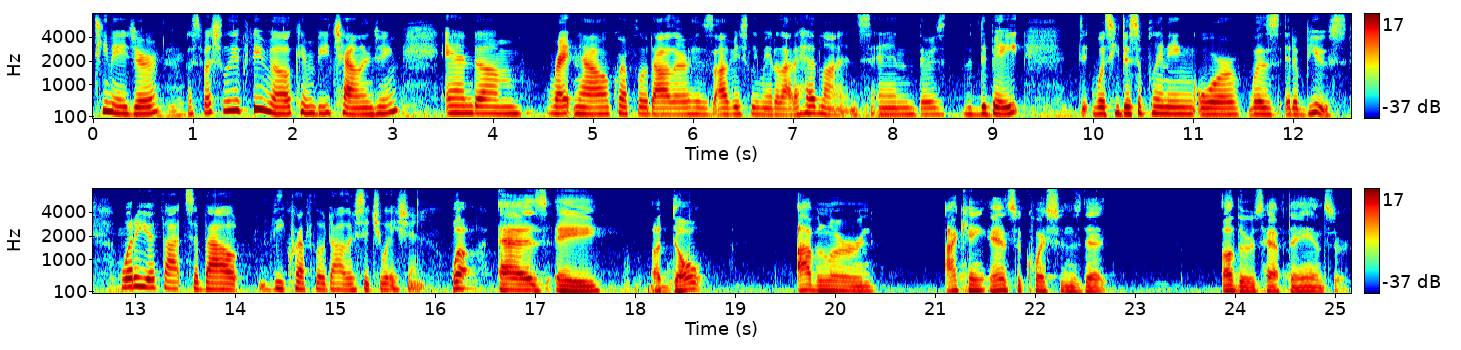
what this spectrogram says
teenager, Mm-hmm. especially a female, can be challenging, and um, right now Creflo Dollar has obviously made a lot of headlines, and there's the debate: d- was he disciplining or was it abuse? What are your thoughts about the Creflo Dollar situation? Well, as a adult, I've learned I can't answer questions that others have to answer.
